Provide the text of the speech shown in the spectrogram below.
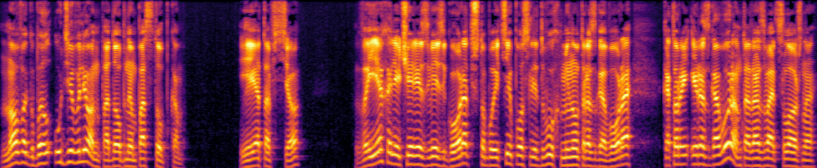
Новак был удивлен подобным поступком. И это все? Вы ехали через весь город, чтобы идти после двух минут разговора, который и разговором-то назвать сложно.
